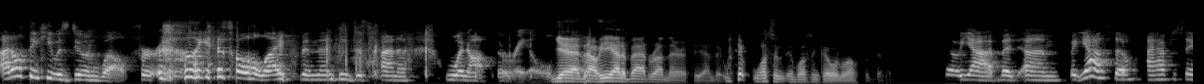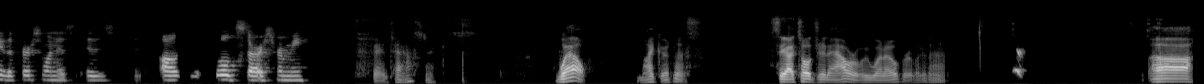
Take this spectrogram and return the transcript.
I don't think he was doing well for like his whole life and then he just kind of went off the rails. Yeah, so, no, he had a bad run there at the end. It, it wasn't, it wasn't going well for Billy. so yeah, but um but yeah, so I have to say the first one is is all gold stars for me. Fantastic. Well, my goodness. See, I told you an hour. We went over. Look at that. Uh,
